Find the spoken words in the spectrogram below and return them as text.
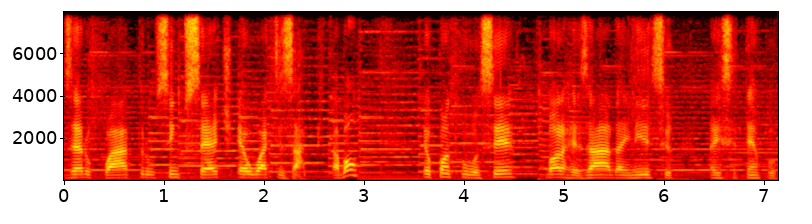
0457 é o WhatsApp, tá bom? Eu conto com você. Bora rezar, dar início a esse tempo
